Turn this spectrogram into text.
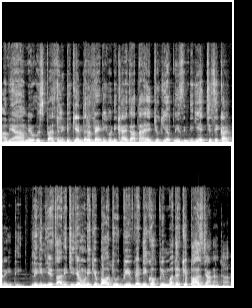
अब यहाँ हमें उस फैसिलिटी के अंदर वेडी को दिखाया जाता है, जो की अपनी ज़िंदगी अच्छे से काट रही थी। लेकिन ये सारी चीज़ें होने के बावजूद भी वेडी को अपनी मदर के पास जाना था।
